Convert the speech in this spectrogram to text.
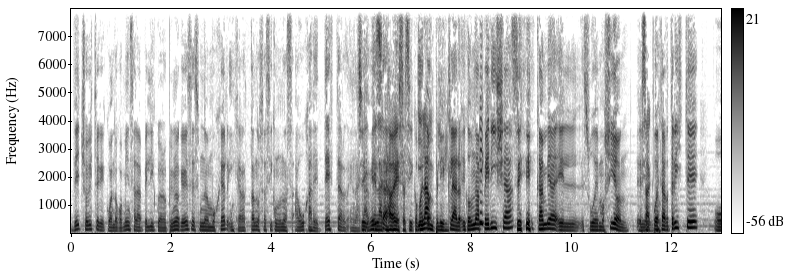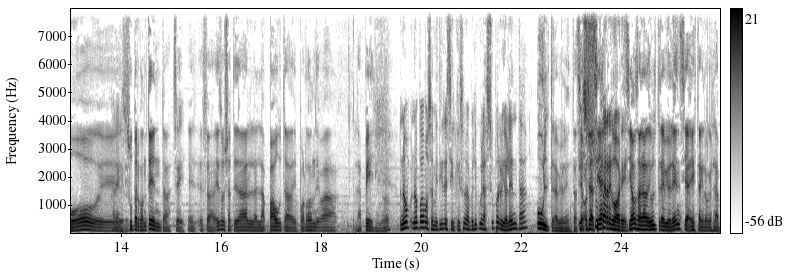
De hecho, viste que cuando comienza la película, lo primero que ves es una mujer injertándose así como unas agujas de tester en la Sí, cabeza. en la cabeza, así como el con- ampli. Claro, y con una perilla Sí. cambia el, su emoción. Eh, Exacto. puede estar triste o eh, súper contenta. Sí. Eh, o sea, eso ya te da la, la pauta de por dónde va la peli, ¿no? No, no podemos omitir decir que es una película súper violenta. Ultra violenta. Y o sea, si, súper gore. si vamos a hablar de ultra violencia, esta creo que es la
